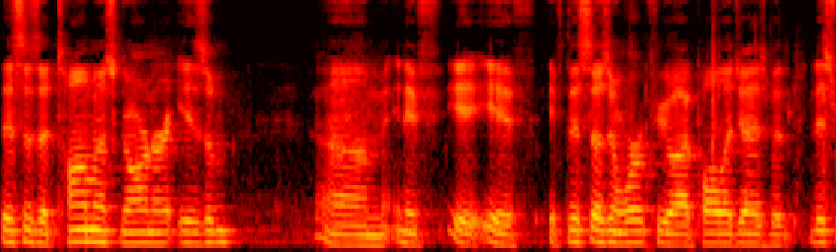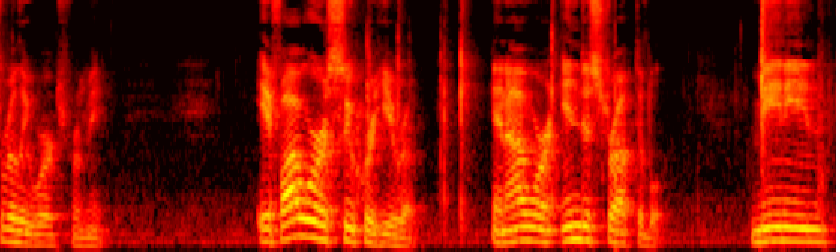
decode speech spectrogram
this is a Thomas Garner ism. Um, and if if if this doesn't work for you, I apologize, but this really works for me. If I were a superhero and I were indestructible, meaning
